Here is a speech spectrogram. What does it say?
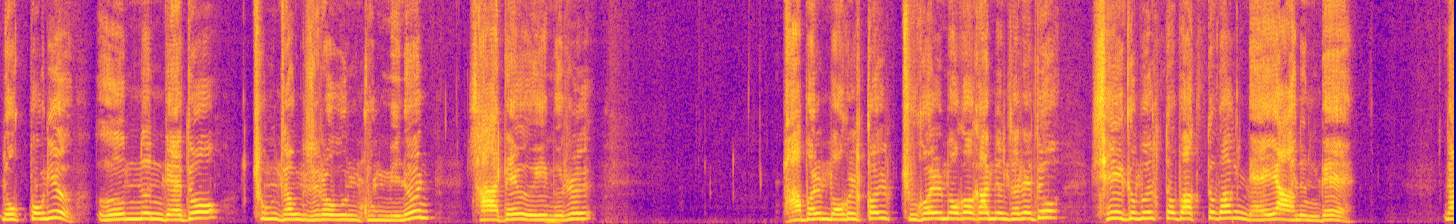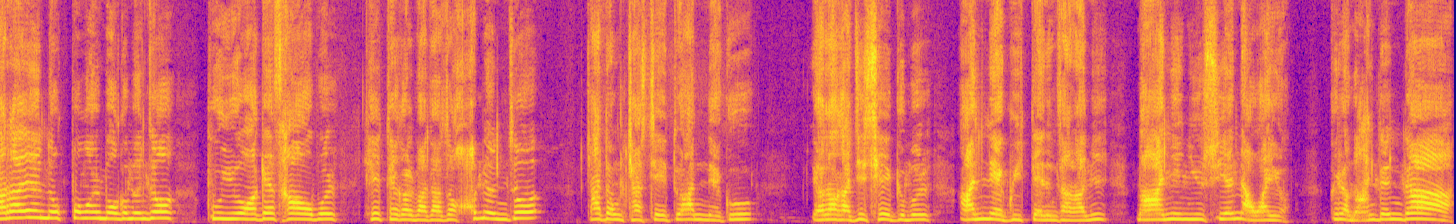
녹봉이 없는데도 충성스러운 국민은 사대 의무를 밥을 먹을 걸 죽을 먹어가면서라도 세금을 또박또박 내야 하는데 나라의 녹봉을 먹으면서 부유하게 사업을 혜택을 받아서 하면서 자동차세도 안 내고 여러 가지 세금을 안 내고 있다는 사람이 많이 뉴스에 나와요. 그러면 안 된다.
